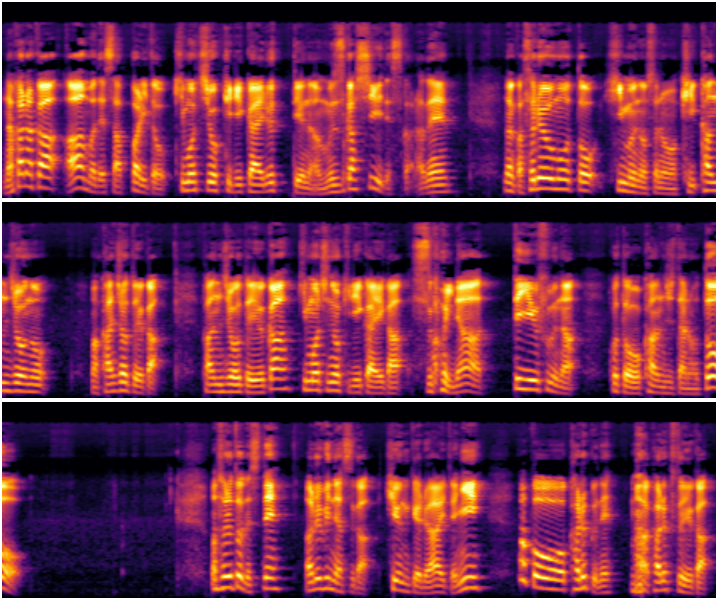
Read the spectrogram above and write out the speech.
なかなか、ああまでさっぱりと気持ちを切り替えるっていうのは難しいですからね。なんかそれを思うと、ヒムのその、感情の、まあ、感情というか、感情というか、気持ちの切り替えがすごいなっていう風なことを感じたのと、まあ、それとですね、アルビナスがヒュンケル相手に、まあ、こう、軽くね、まあ、軽くというか、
